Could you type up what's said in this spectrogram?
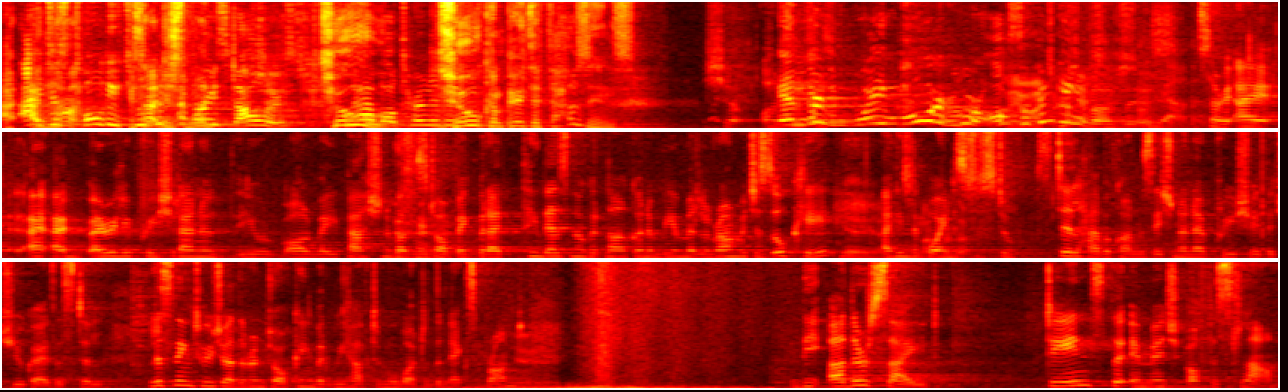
I, I'm just not. told you two not just contemporary scholars Two. who have alternatives. Two compared to thousands. And there's way more who are also thinking about this. Yeah, sorry. I, I, I- I really appreciate. I know you're all very passionate about this topic, but I think there's no, not going to be a middle ground, which is okay. Yeah, yeah, I think the point is just to still have a conversation, and I appreciate that you guys are still listening to each other and talking. But we have to move on to the next prompt. The other side taints the image of Islam.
